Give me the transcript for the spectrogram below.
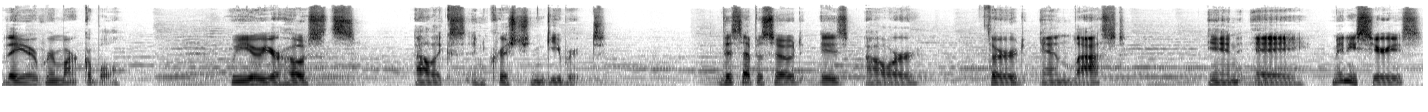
they are remarkable. We are your hosts, Alex and Christian Giebert. This episode is our third and last in a mini series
